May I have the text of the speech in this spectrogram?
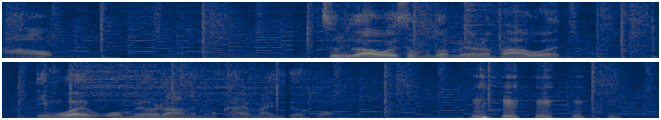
好，知不知道为什么都没有人发问？因为我没有让你们开麦克风。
